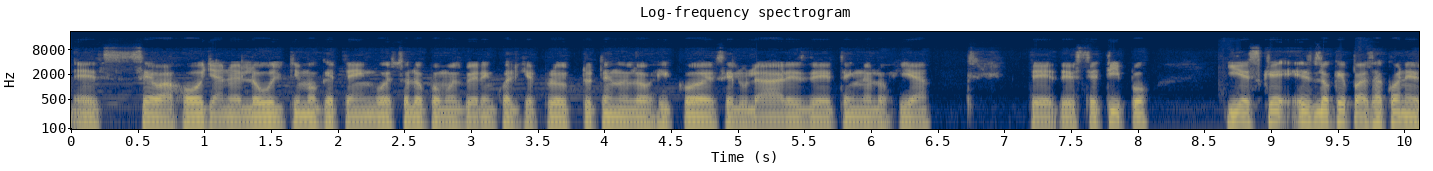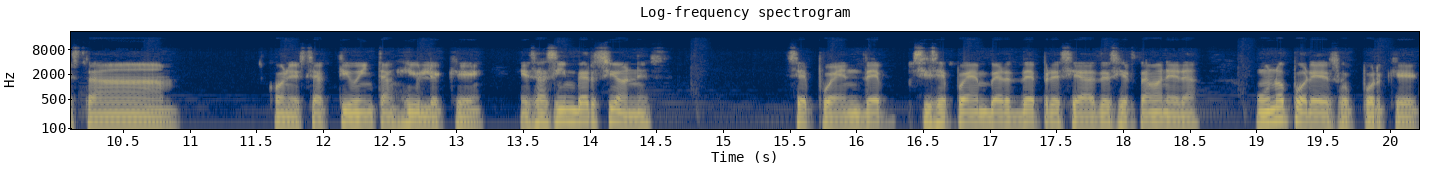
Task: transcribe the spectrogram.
es, se bajó, ya no es lo último que tengo, esto lo podemos ver en cualquier producto tecnológico de celulares, de tecnología de, este tipo. Y es que es lo que pasa con esta con este activo intangible que esas inversiones se pueden se pueden ver depreciadas de cierta manera. Uno por eso, porque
